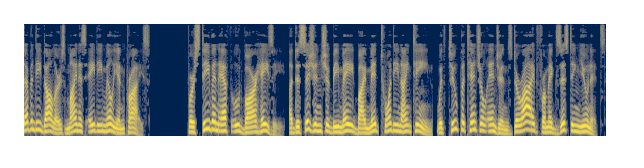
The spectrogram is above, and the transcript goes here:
$70-80 million price. For Stephen F. Udvar-Hazy, a decision should be made by mid-2019, with two potential engines derived from existing units.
